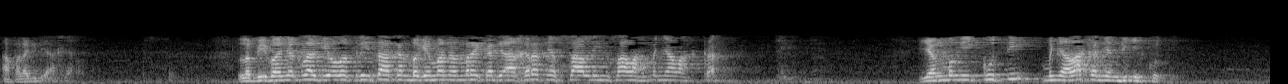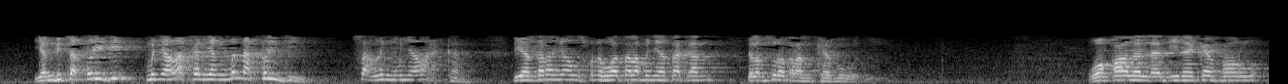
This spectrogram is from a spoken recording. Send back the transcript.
Apalagi di akhirat. Lebih banyak lagi Allah ceritakan bagaimana mereka di akhiratnya saling salah menyalahkan. Yang mengikuti menyalahkan yang diikuti. Yang ditaklidi menyalahkan yang menaklidi. Saling menyalahkan. Di antaranya Allah Subhanahu wa taala menyatakan dalam surat Al-Ankabut. Wa qala alladziina kafaru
